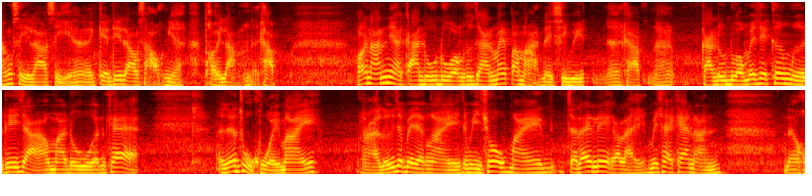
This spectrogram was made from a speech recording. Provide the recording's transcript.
ทั้ง 4 ราศีนเกณฑ์ที่ดาวเสาร์เนี่ยถอยหลังนะครับ เพราะนั้นเนี่ยการดูดวงคือการไม่ประมาทในชีวิตนะครับนะการดูดวงไม่ใช่เครื่องมือที่จะเอามาดูกันแค่จะถูกหวยไหมหรือจะเป็นยังไงจะมีโชคไหมจะได้เลขอะไร ไม่ใช่แค่นั้น นะโห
